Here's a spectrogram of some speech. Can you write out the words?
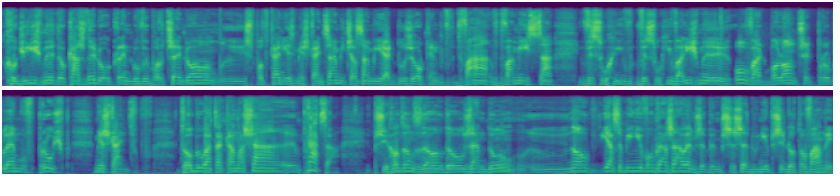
Chodziliśmy do każdego okręgu wyborczego, y, spotkanie z mieszkańcami, czasami jak duży okręg w dwa, w dwa miejsca. Wysłuchi, wysłuchiwaliśmy uwag, bolączek, problemów, próśb mieszkańców. To była taka nasza e, praca. Przychodząc do, do urzędu, y, no ja sobie nie wyobrażałem, żebym przyszedł nieprzygotowany.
